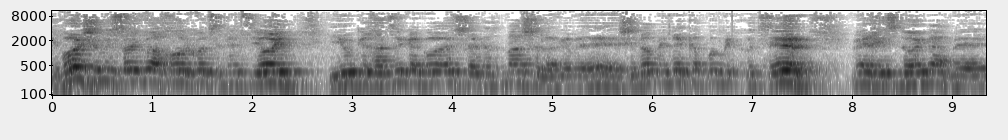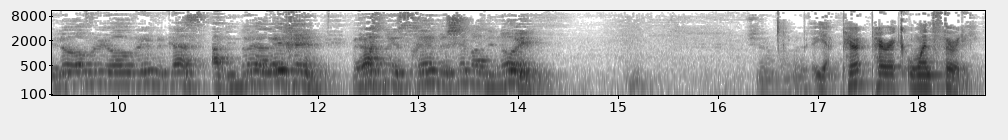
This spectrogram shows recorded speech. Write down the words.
יבואי שמסוי ואחור כל שני ציון יהיו כחצי גגו אש הקדמה של שלה שלא מילא כפו מקוצר וחסדוי מהם לא עוברי עוברי מכס אדינוי עליכם ברכנו יסכם בשם אדינוי Yeah, Peric 130.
